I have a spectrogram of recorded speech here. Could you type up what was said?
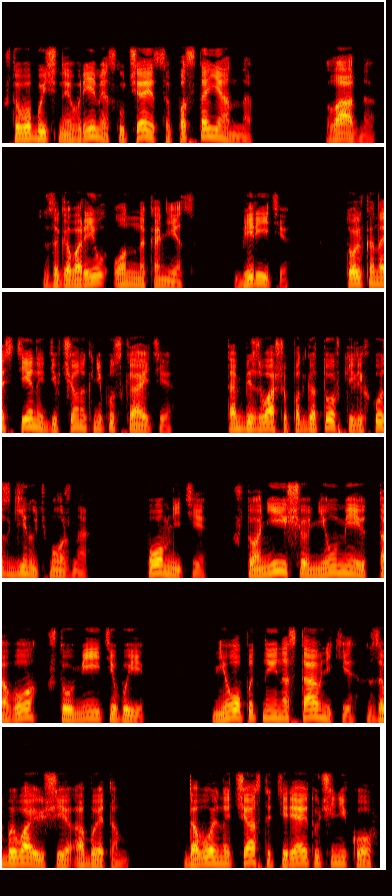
что в обычное время случается постоянно. Ладно, заговорил он наконец. Берите. Только на стены девчонок не пускайте. Там без вашей подготовки легко сгинуть можно. Помните, что они еще не умеют того, что умеете вы. Неопытные наставники, забывающие об этом, довольно часто теряют учеников.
